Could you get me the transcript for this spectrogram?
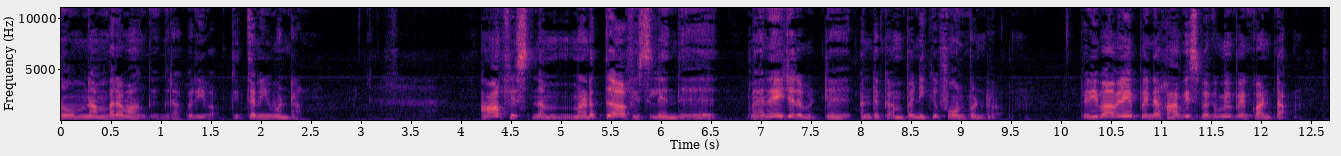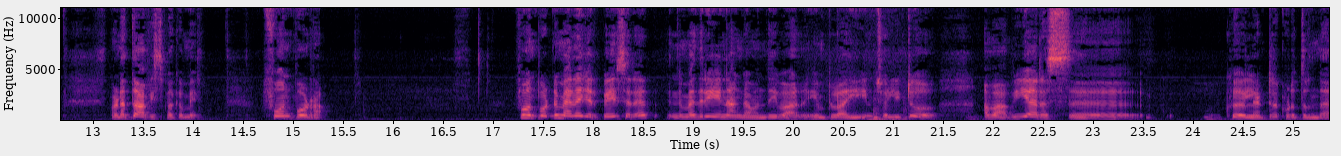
நோம் நம்பரை வாங்குங்கிறா பெரியவா. இத்தனையும் பண்ணுறான் ஆஃபீஸ் நம் மடத்து ஆஃபீஸ்லேருந்து மேனேஜரை விட்டு அந்த கம்பெனிக்கு ஃபோன் பண்ணுறான் பெரியவாவே இப்போ இந்த ஆஃபீஸ் பக்கமே போய் உட்காந்துட்டான் மடத்து ஆஃபீஸ் பக்கமே ஃபோன் போடுறான் ஃபோன் போட்டு மேனேஜர் பேசுகிறார் இந்த மாதிரி நாங்கள் வந்து இவா எம்ப்ளாயின்னு சொல்லிட்டு அவள் விஆர்எஸ் லெட்ரு கொடுத்துருந்தா.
